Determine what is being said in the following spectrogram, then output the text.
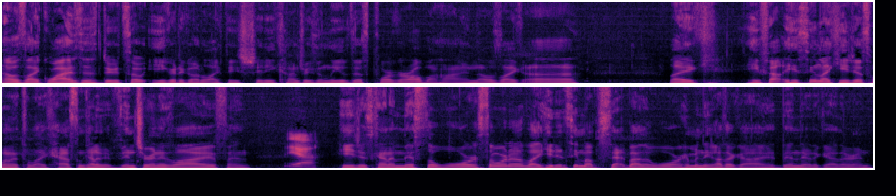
I was like, why is this dude so eager to go to like these shitty countries and leave this poor girl behind? I was like, uh, like he felt he seemed like he just wanted to like have some kind of adventure in his life, and yeah he just kind of missed the war, sort of. Like he didn't seem upset by the war. Him and the other guy had been there together, and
